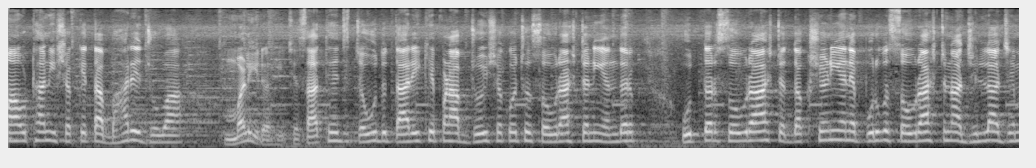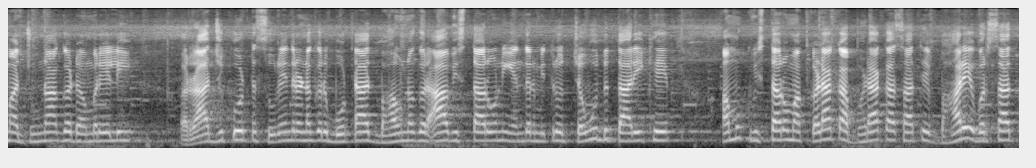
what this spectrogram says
માવઠાની શક્યતા ભારે જોવા મળી રહી છે. સાથે જ ચૌદ તારીખે પણ આપ જોઈ શકો છો સૌરાષ્ટ્રની અંદર ઉત્તર સૌરાષ્ટ્ર, દક્ષિણી અને પૂર્વ સૌરાષ્ટ્રના જિલ્લા જેમાં જૂનાગઢ, અમરેલી, રાજકોટ, સુરેન્દ્રનગર, બોટાદ, ભાવનગર આ વિસ્તારોની અંદર મિત્રો ચૌદ તારીખે અમુક વિસ્તારોમાં કડાકા, ભડાકા સાથે ભારે વરસાદ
